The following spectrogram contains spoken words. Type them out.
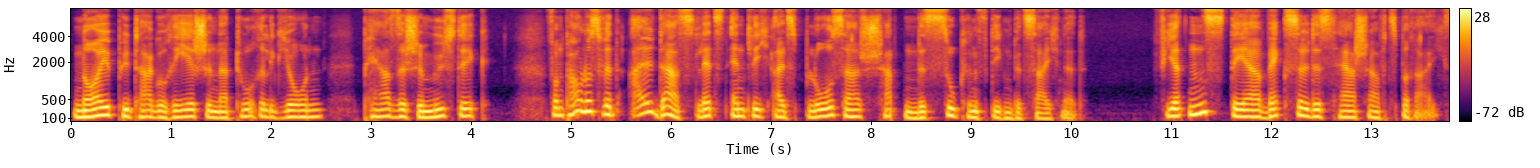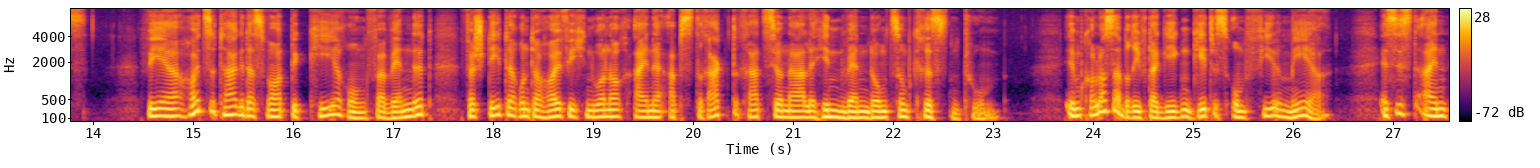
neu-pythagoreische Naturreligion, persische Mystik. Von Paulus wird all das letztendlich als bloßer Schatten des Zukünftigen bezeichnet. Viertens der Wechsel des Herrschaftsbereichs. Wer heutzutage das Wort Bekehrung verwendet, versteht darunter häufig nur noch eine abstrakt rationale Hinwendung zum Christentum. Im Kolosserbrief dagegen geht es um viel mehr. Es ist ein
